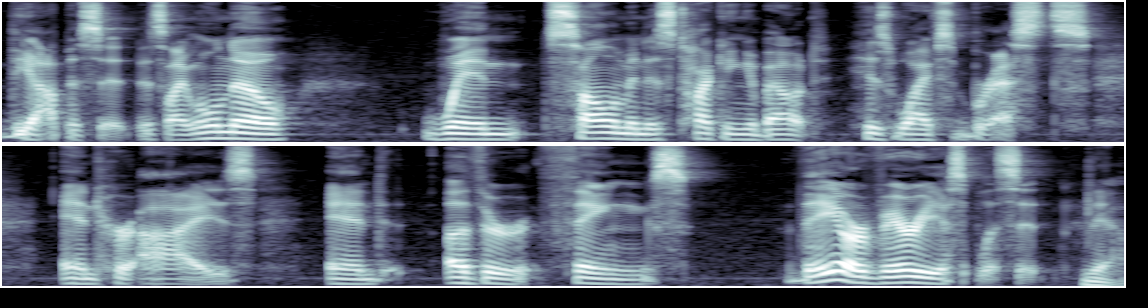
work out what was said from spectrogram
the opposite. It's like, well, no, when Solomon is talking about his wife's breasts and her eyes and other things, they are very explicit. Yeah.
